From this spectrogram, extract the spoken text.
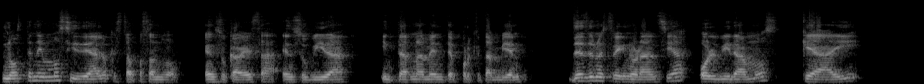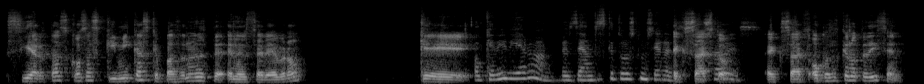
No tenemos idea de lo que está pasando en su cabeza, en su vida, internamente, porque también desde nuestra ignorancia olvidamos que hay ciertas cosas químicas que pasan en el, te- en el cerebro que... ¿O qué vivieron desde antes que tú los conocieras? Exacto, exacto. O cosas que no te dicen.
